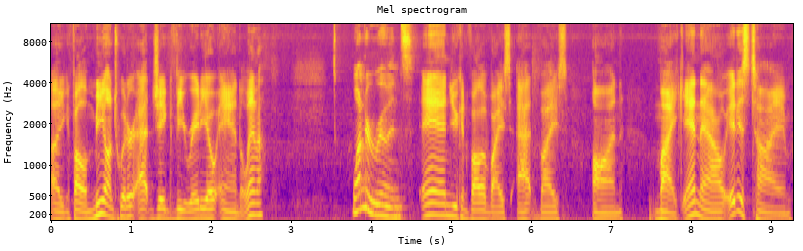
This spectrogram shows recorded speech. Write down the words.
Uh, you can follow me on Twitter at Jake V Radio and Alana. Wander Ruins. And you can follow Vice at Vice on Mic. And now it is time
